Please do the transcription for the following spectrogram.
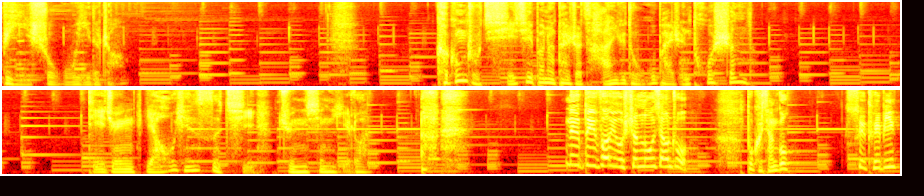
必输无疑的仗，可公主奇迹般的带着残余的五百人脱身了。敌军谣言四起，军心已乱。有神龙相助，不可强攻，遂退兵。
